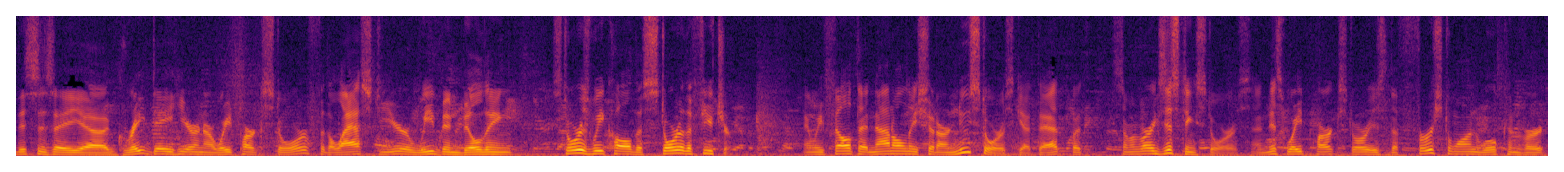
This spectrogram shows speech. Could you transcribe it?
This is a uh, great day here in our Waite Park store. For the last year, we've been building stores we call the store of the future. And we felt that not only should our new stores get that, but some of our existing stores. And this Waite Park store is the first one we'll convert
